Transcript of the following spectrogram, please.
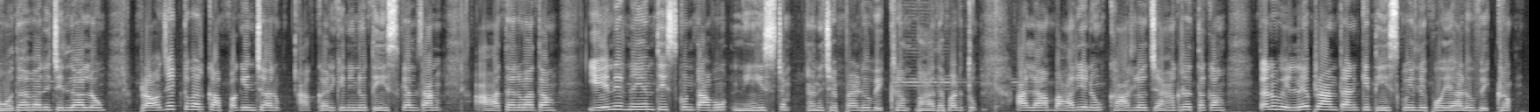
గోదావరి జిల్లాలో ప్రాజెక్ట్ వర్క్ అప్పగించారు. అక్కడికి నిన్ను తీసుకెళ్తాను. ఆ తర్వాత ఏ నిర్ణయం తీసుకుంటావో నీ ఇష్టం అని చెప్పాడు విక్రమ్ బాధపడుతూ. అలా భార్యను కారులో జాగ్రత్తగా తను వెళ్ళే ప్రాంతానికి తీసుకువెళ్ళిపోయాడు విక్రమ్.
